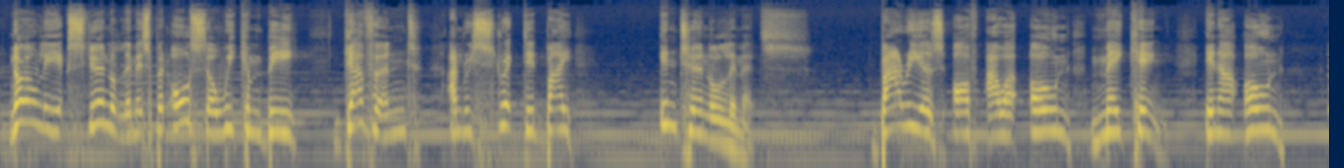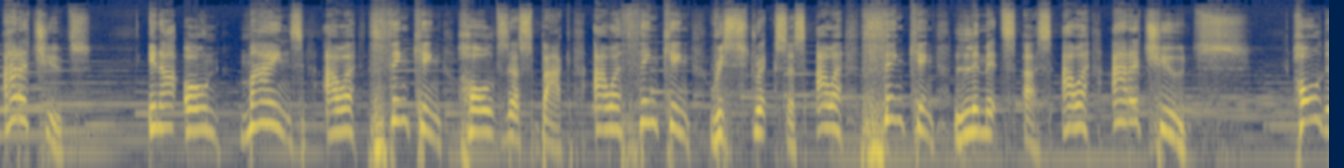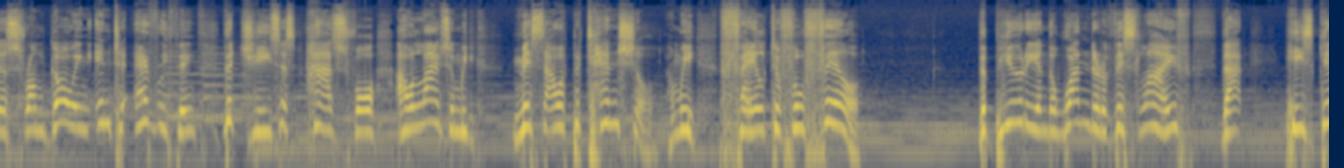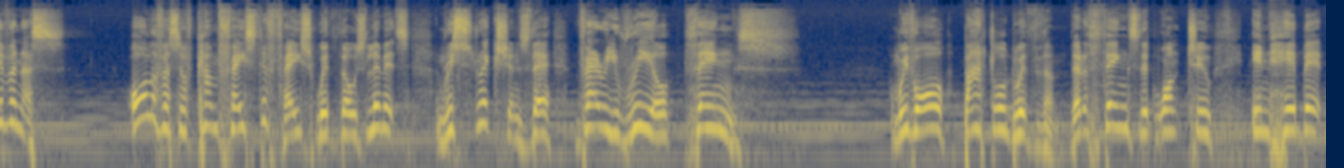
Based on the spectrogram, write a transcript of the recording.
not only external limits, but also we can be governed and restricted by internal limits, barriers of our own making, in our own attitudes, in our own minds. Our thinking holds us back. Our thinking restricts us. Our thinking limits us. Our attitudes hold us from going into everything that Jesus has for our lives. And we miss our potential and we fail to fulfill the beauty and the wonder of this life that He's given us. All of us have come face to face with those limits and restrictions. They're very real things. And we've all battled with them. There are things that want to inhibit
